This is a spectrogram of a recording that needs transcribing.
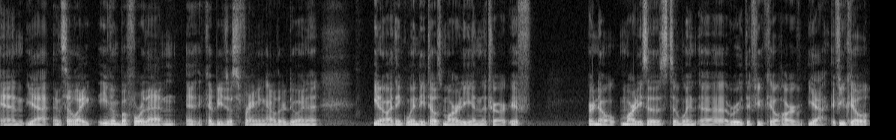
and yeah, and so like even before that, and it, it could be just framing how they're doing it. You know, I think Wendy tells Marty in the trailer if, or no, Marty says to Win, uh, Ruth, if you kill Harv, yeah, if you kill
